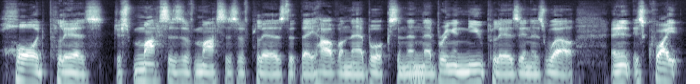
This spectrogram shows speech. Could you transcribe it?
hoard players, just masses of masses of players that they have on their books, and then they're bringing new players in as well, and it is quite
